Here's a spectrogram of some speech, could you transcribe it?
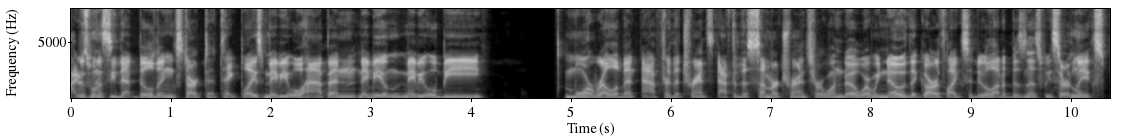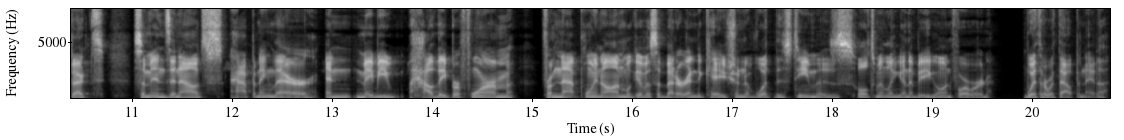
I just want to see that building start to take place. Maybe it will happen. Maybe maybe it will be more relevant after the trans after the summer transfer window, where we know that Garth likes to do a lot of business. We certainly expect some ins and outs happening there, and maybe how they perform from that point on will give us a better indication of what this team is ultimately going to be going forward, with or without Pineda.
